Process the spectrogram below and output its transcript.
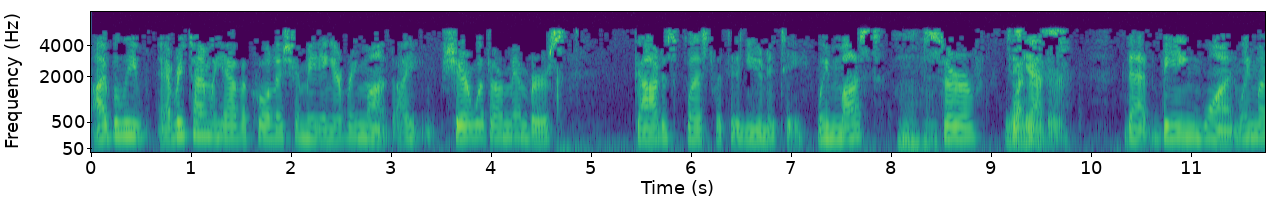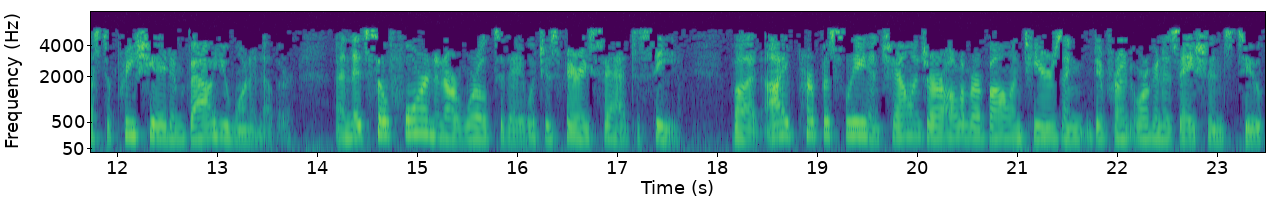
I believe, every time we have a coalition meeting every month, I share with our members God is blessed with the unity. We must mm-hmm. serve together. Oneness. That being one. We must appreciate and value one another. And it's so foreign in our world today, which is very sad to see. But I purposely and challenge our, all of our volunteers and different organizations to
